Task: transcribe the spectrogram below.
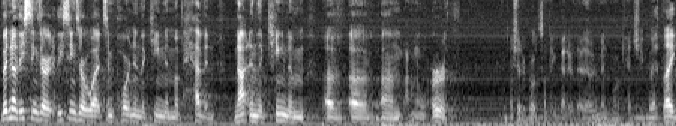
But no, these things are, these things are what's important in the kingdom of heaven, not in the kingdom of, of um, I don't know, earth. I should have wrote something better there. That would have been more catchy. But, like,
